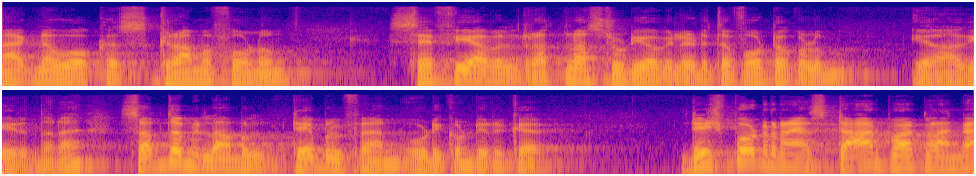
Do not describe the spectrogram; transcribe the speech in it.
மேக்னவோக்கஸ் கிராமஃபோனும் செஃபியாவில் ரத்னா ஸ்டுடியோவில் எடுத்த ஃபோட்டோக்களும் ஆக இருந்தன. சப்தம் இல்லாமல் டேபிள் ஃபேன் ஓடிக்கொண்டிருக்க. டிஷ் போட்டுறேன் ஸ்டார் பார்க்கலாங்க.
